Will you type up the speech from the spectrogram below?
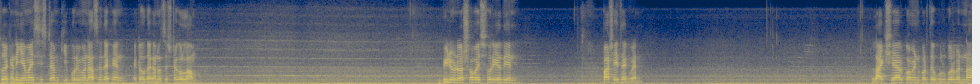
তো এখানে ইএমআই সিস্টেম কি পরিমাণে আছে দেখেন, এটাও দেখানোর চেষ্টা করলাম। ভিডিওটা সবাই সরিয়ে দিন, পাশেই থাকবেন। লাইক শেয়ার কমেন্ট করতে ভুল করবেন না।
